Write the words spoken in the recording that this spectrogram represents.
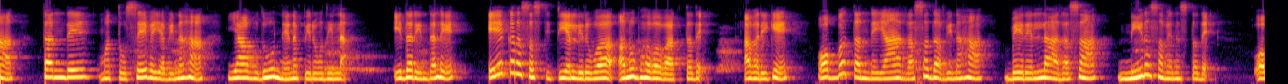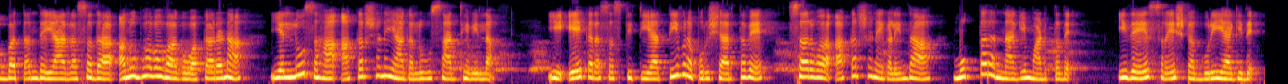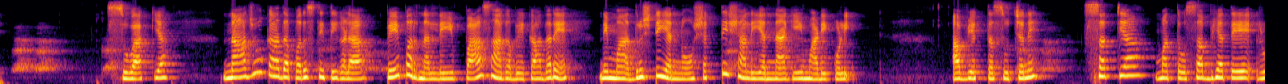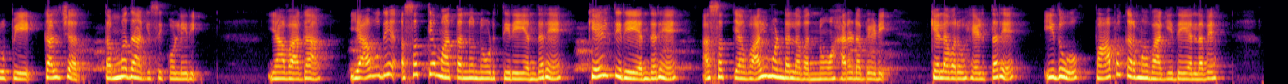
ತಂದೆ ಮತ್ತು ಸೇವೆಯ ವಿನಃ ಯಾವುದೂ ನೆನಪಿರುವುದಿಲ್ಲ. ಇದರಿಂದಲೇ ಏಕರಸ ಸ್ಥಿತಿಯಲ್ಲಿರುವ ಅನುಭವವಾಗ್ತದೆ. ಅವರಿಗೆ ಒಬ್ಬ ತಂದೆಯ ರಸದ ವಿನಃ ಬೇರೆಲ್ಲ ರಸ ನೀರಸವೆನಿಸ್ತದೆ ಒಬ್ಬ ತಂದೆಯ ರಸದ ಅನುಭವವಾಗುವ ಕಾರಣ ಎಲ್ಲೂ ಸಹ ಆಕರ್ಷಣೆಯಾಗಲು ಸಾಧ್ಯವಿಲ್ಲ. ಈ ಏಕರಸ ಸ್ಥಿತಿಯ ತೀವ್ರ ಪುರುಷಾರ್ಥವೇ ಸರ್ವ ಆಕರ್ಷಣೆಗಳಿಂದ ಮುಕ್ತರನ್ನಾಗಿ ಮಾಡುತ್ತದೆ. ಇದೇ ಶ್ರೇಷ್ಠ ಗುರಿಯಾಗಿದೆ. ಸುವಾಕ್ಯ, ನಾಜೂಕಾದ ಪರಿಸ್ಥಿತಿಗಳ ಪೇಪರ್ನಲ್ಲಿ ಪಾಸ್ ಆಗಬೇಕಾದರೆ ನಿಮ್ಮ ದೃಷ್ಟಿಯನ್ನು ಶಕ್ತಿಶಾಲಿಯನ್ನಾಗಿ ಮಾಡಿಕೊಳ್ಳಿ. ಅವ್ಯಕ್ತ ಸೂಚನೆ, ಸತ್ಯ ಮತ್ತು ಸಭ್ಯತೆ ರೂಪಿ ಕಲ್ಚರ್ ತಮ್ಮದಾಗಿಸಿಕೊಳ್ಳಿರಿ. ಯಾವಾಗ ಯಾವುದೇ ಅಸತ್ಯ ಮಾತನ್ನು ನೋಡ್ತೀರಿ ಎಂದರೆ, ಕೇಳ್ತೀರಿ ಎಂದರೆ ಅಸತ್ಯ ವಾಯುಮಂಡಲವನ್ನು ಹರಡಬೇಡಿ. ಕೆಲವರು ಹೇಳ್ತಾರೆ, ಇದು ಪಾಪಕರ್ಮವಾಗಿದೆಯಲ್ಲವೇ?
